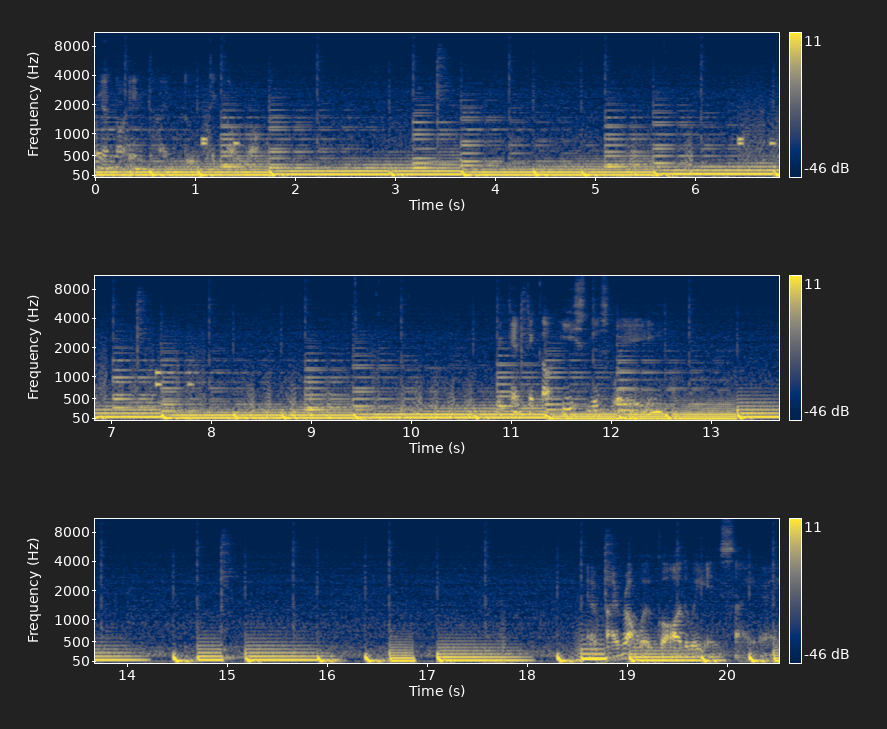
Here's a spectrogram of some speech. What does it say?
we are not in time to take out rock. We can take out east this way. Go all the way inside, right?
